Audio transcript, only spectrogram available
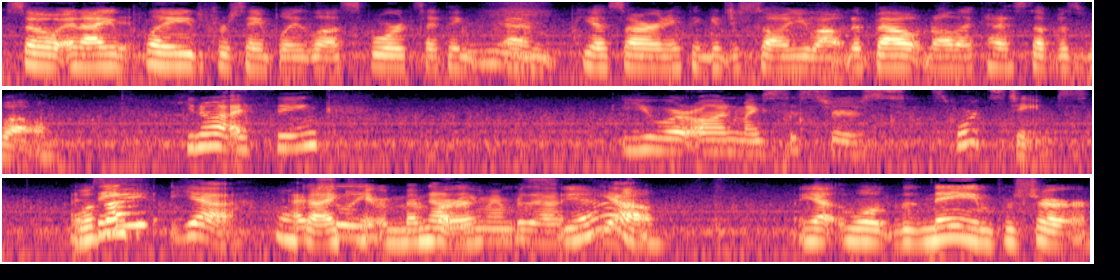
So, and I played for St. Blaise of sports. I think Mhm. and PSR, and I think I just saw you out and about and all that kind of stuff as well. you know what? I think you were on my sister's sports teams. Was think, Yeah. Okay, Actually, I can't remember. Now that remember that. Yeah. Yeah. yeah. well, the name for sure.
